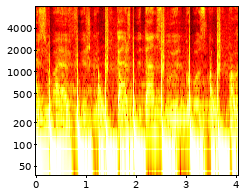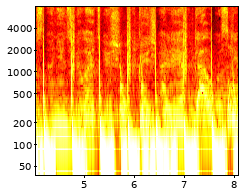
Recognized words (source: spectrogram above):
есть своя фишка, каждый танцует просто. Просто не делай тише, кричали отголоски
